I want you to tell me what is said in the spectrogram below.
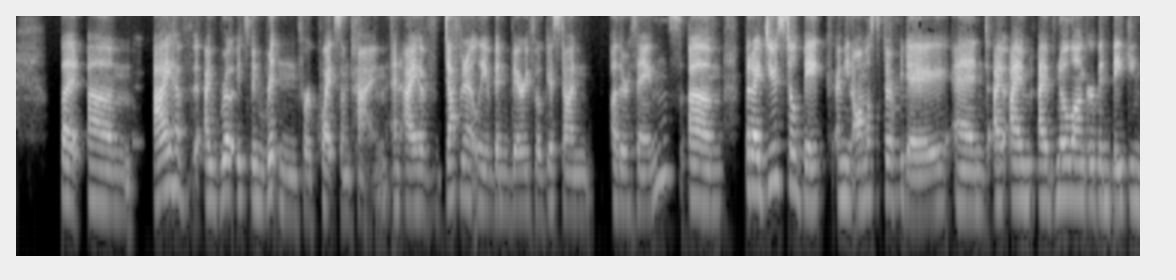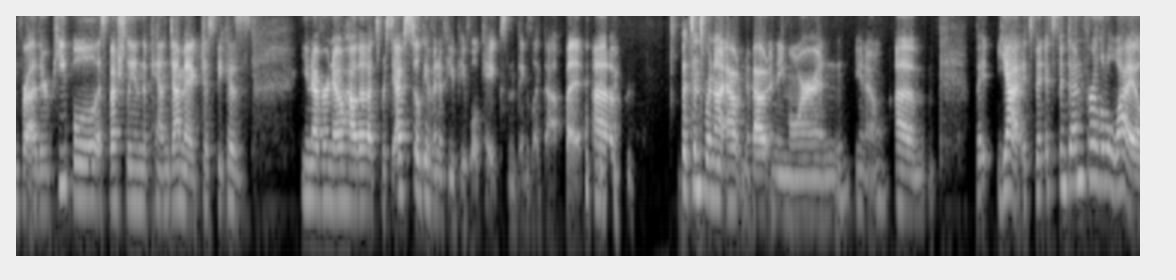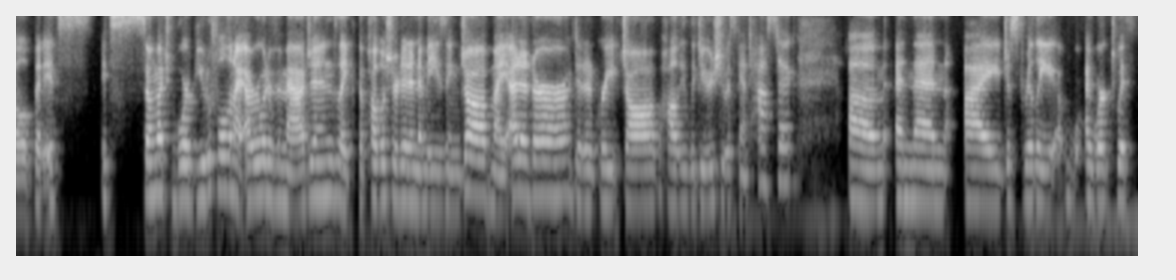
But um, I have I wrote it's been written for quite some time, and I have definitely been very focused on other things. Um, but I do still bake, I mean, almost every day. And I, I'm I've no longer been baking for other people, especially in the pandemic, just because you never know how that's received. I've still given a few people cakes and things like that. But um, but since we're not out and about anymore and you know, um, but yeah, it's been it's been done for a little while, but it's it's so much more beautiful than I ever would have imagined. Like the publisher did an amazing job. My editor did a great job. Holly Ledoux, she was fantastic. Um, and then I just really, I worked with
